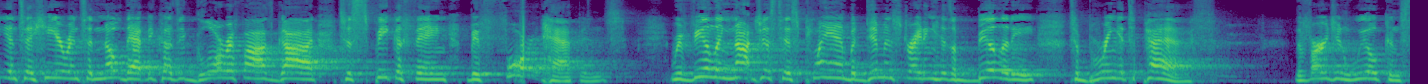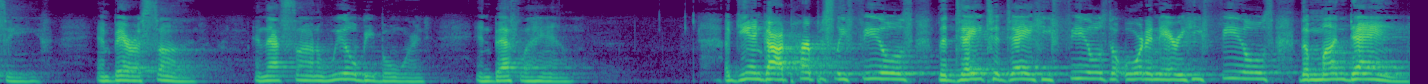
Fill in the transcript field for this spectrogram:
see and to hear and to know that because it glorifies God to speak a thing before it happens, revealing not just his plan, but demonstrating his ability to bring it to pass. The virgin will conceive and bear a son, and that son will be born in Bethlehem. Again, God purposely feels the day to day. He feels the ordinary. He feels the mundane.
